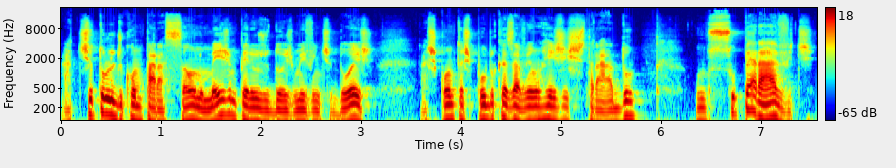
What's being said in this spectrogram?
A título de comparação, no mesmo período de 2022, as contas públicas haviam registrado um superávit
